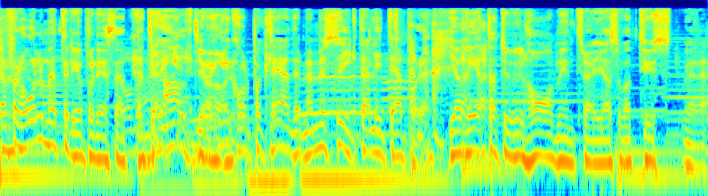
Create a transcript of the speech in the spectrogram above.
Jag förhåller mig till det på det sättet. Det är allt jag har ingen koll på kläder, men musik, där litar jag på det. Jag vet att du vill ha min tröja, så var tyst med det.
